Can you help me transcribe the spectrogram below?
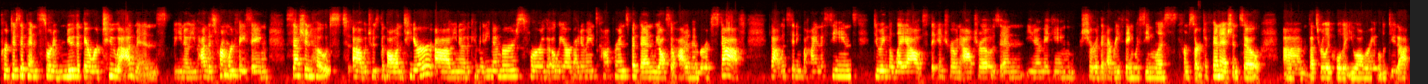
participants sort of knew that there were two admins you know you had this frontward facing session host uh, which was the volunteer uh, you know the committee members for the oer by domains conference but then we also had a member of staff that was sitting behind the scenes doing the layouts, the intro and outros, and you know making sure that everything was seamless from start to finish. And so um, that's really cool that you all were able to do that.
